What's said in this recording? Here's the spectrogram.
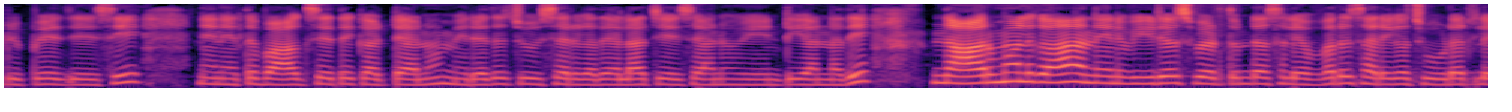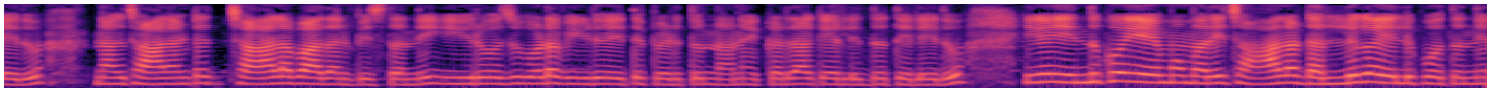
ప్రిపేర్ చేసి నేనైతే బాక్స్ అయితే కట్టాను. మీరైతే చూశారు కదా ఎలా చేశాను ఏంటి అన్నది. నార్మల్గా నేను వీడియోస్ పెడుతుంటే అసలు ఎవరు సరిగా చూడట్లేదు. నాకు చాలా అంటే చాలా బాధ అనిపిస్తుంది. ఈరోజు కూడా వీడియో అయితే పెడుతున్నాను. ఎక్కడి దాకా వెళ్ళిద్దో తెలియదు ఇక ఎందుకో ఏమో మరి చాలా డల్గా వెళ్ళిపోతుంది.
